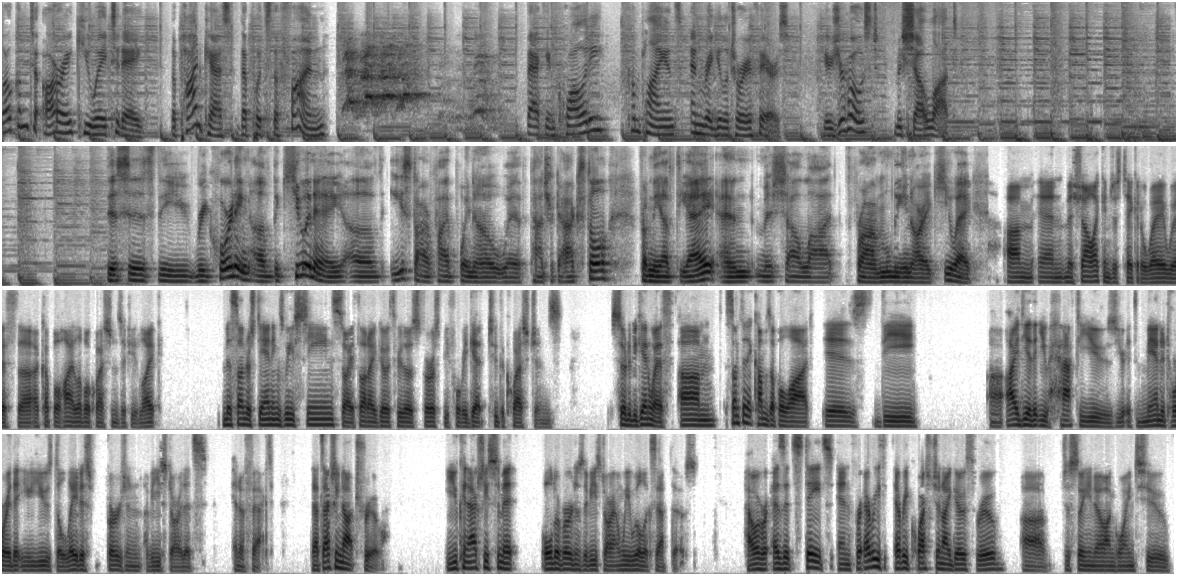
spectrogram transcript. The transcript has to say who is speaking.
Speaker 1: Welcome to RAQA Today, the podcast that puts the fun back in quality, compliance, and regulatory affairs. Here's your host, Michelle Lott.
Speaker 2: This is the recording of the Q&A of eStar 5.0 with Patrick Axtell from the FDA and Michelle Lott from Lean RAQA.
Speaker 3: Um, and Michelle, I can just take it away with uh, a couple high level questions if you'd like. Misunderstandings we've seen, so I thought I'd go through those first before we get to the questions. So to begin with, um, something that comes up a lot is the uh, idea that you have to use your, it's mandatory that you use the latest version of eStar that's in effect. That's actually not true. You can actually submit older versions of eStar and we will accept those. However, as it states, and for every every question I go through, uh, just so you know, I'm going to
